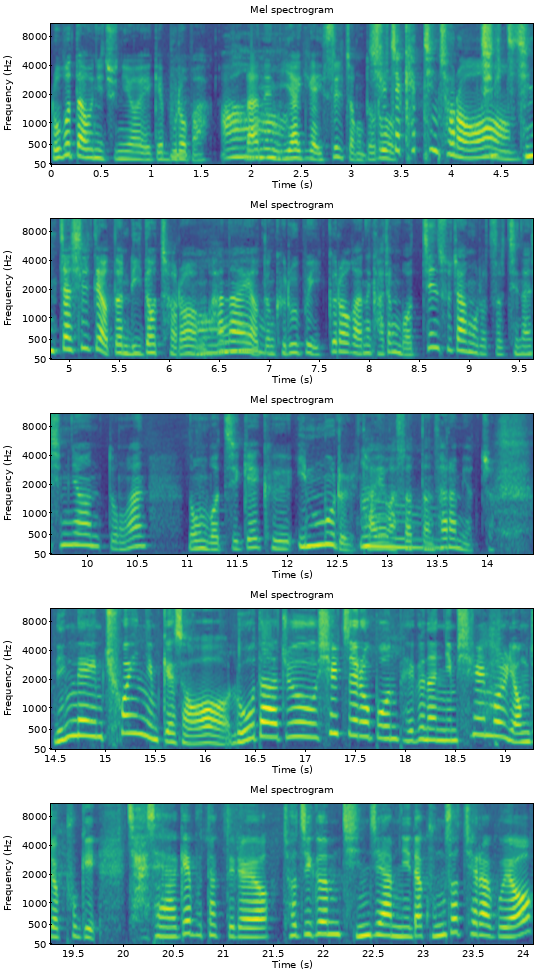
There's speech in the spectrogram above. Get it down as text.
로봇 다우니 주니어에게 물어봐. 아. 라는 이야기가 있을 정도로. 실제 캡틴처럼. 지, 진짜 실제 어떤 리더처럼 오. 하나의 어떤 그룹을 이끌어가는 가장 멋진 수장으로서 지난 10년 동안 너무 멋지게 그 임무를 다해 왔었던 음. 사람이었죠. 닉네임 초이님께서 로다주 실제로 본 백은하님 실물 영접 후기 자세하게 부탁드려요. 저 지금 진지합니다. 궁서체라고요.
